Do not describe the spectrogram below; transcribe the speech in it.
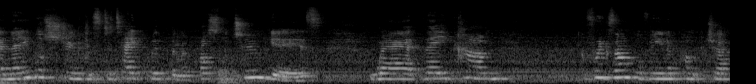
enables students to take with them across the two years where they can for example, venipuncture,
